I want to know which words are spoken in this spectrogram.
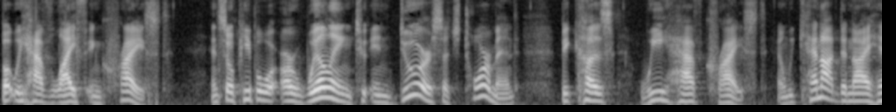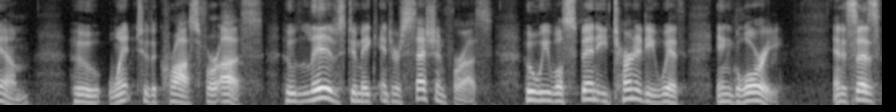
but we have life in Christ. And so people are willing to endure such torment because we have Christ, and we cannot deny him who went to the cross for us who lives to make intercession for us, who we will spend eternity with in glory. And it says,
